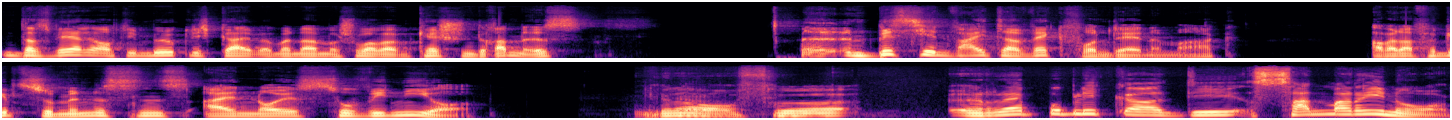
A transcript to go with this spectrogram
das wäre auch die Möglichkeit, wenn man dann schon mal beim Cashen dran ist, äh, ein bisschen weiter weg von Dänemark. Aber dafür gibt es zumindest ein neues Souvenir. Genau, für Repubblica di San Marino.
